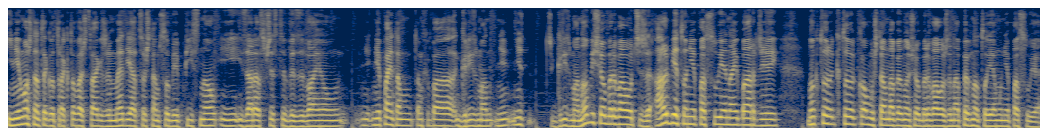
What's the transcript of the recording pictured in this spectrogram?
I nie można tego traktować tak, że media coś tam sobie pisną i, i zaraz wszyscy wyzywają. Nie, nie, pamiętam, tam chyba Griezmann, nie, nie, czy Griezmannowi się oberwało, czy że Albie to nie pasuje najbardziej no kto, kto, komuś tam na pewno się oberwało, że na pewno to jemu nie pasuje.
